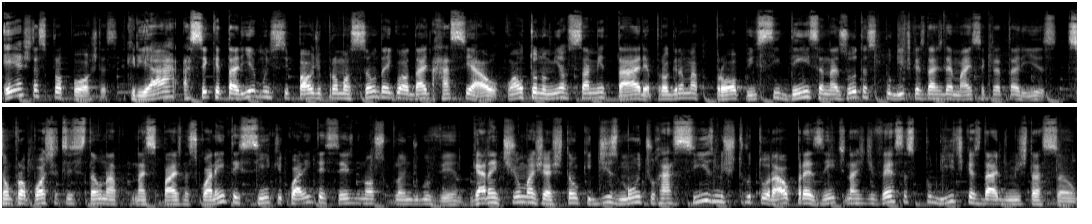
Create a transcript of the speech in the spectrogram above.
estas propostas. Criar a Secretaria Municipal de Promoção da Igualdade Racial, com autonomia orçamentária, programa próprio, incidência nas outras políticas das demais secretarias. São propostas que estão na, nas páginas 45 e 46 do nosso plano de governo. Garantir uma gestão que desmonte o racismo estrutural presente nas diversas políticas da administração,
